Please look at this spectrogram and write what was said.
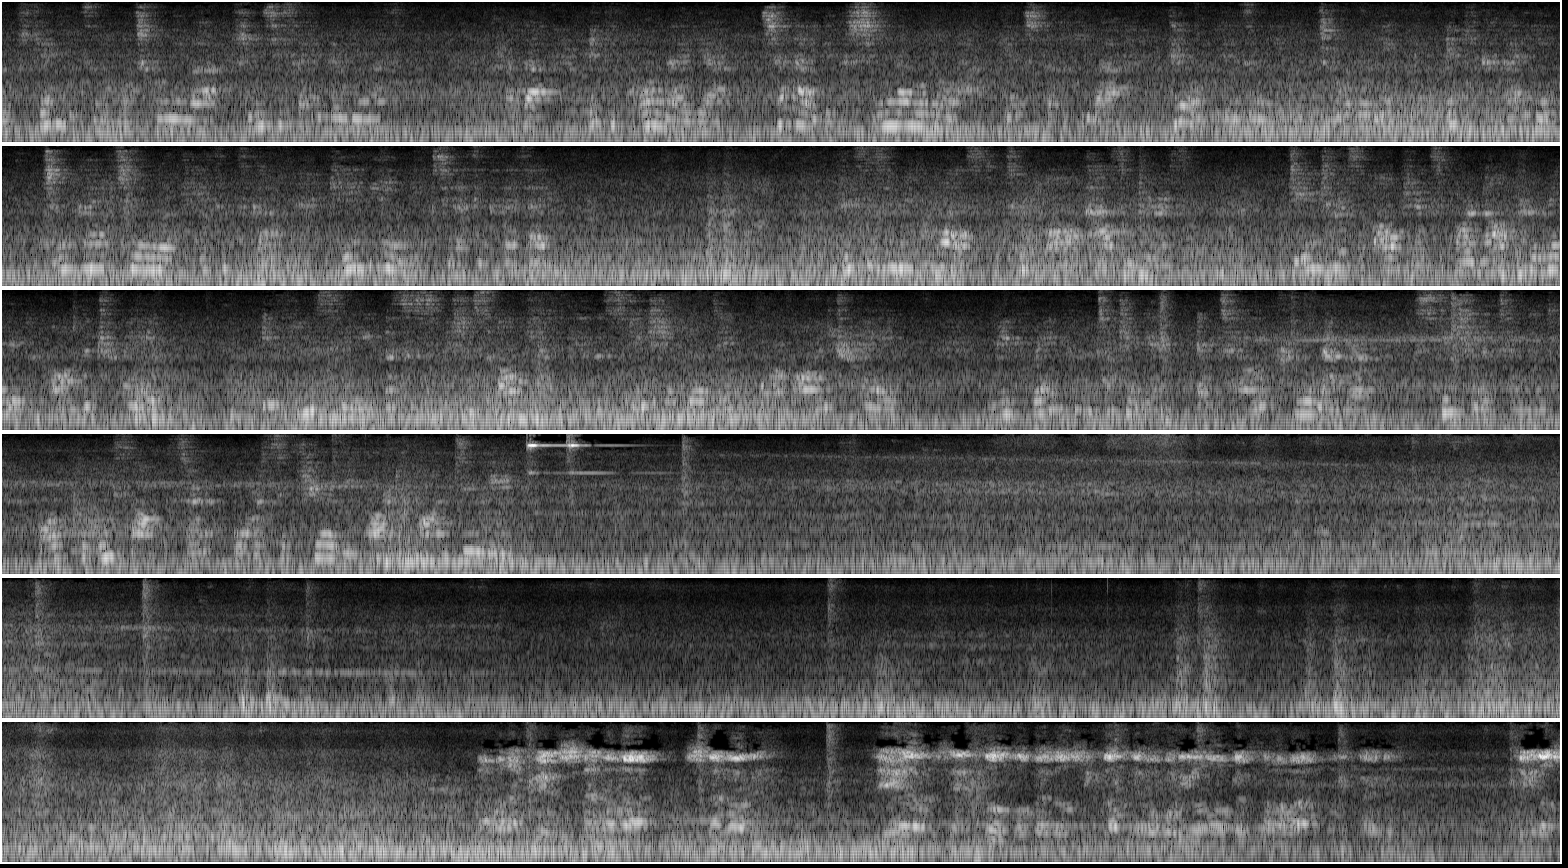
の危険物の持ち込みは禁止されておりますまた駅構内や車内で不審なものを発見した時は手を触れずに乗務員駅係員巡回中の警察官警備員にお知らせください This is a request to all passengers. Dangerous objects are not permitted on the train. If you see a on a train, refrain from touching it and tell a crew member, station attendant, or police officer or security guard on duty.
